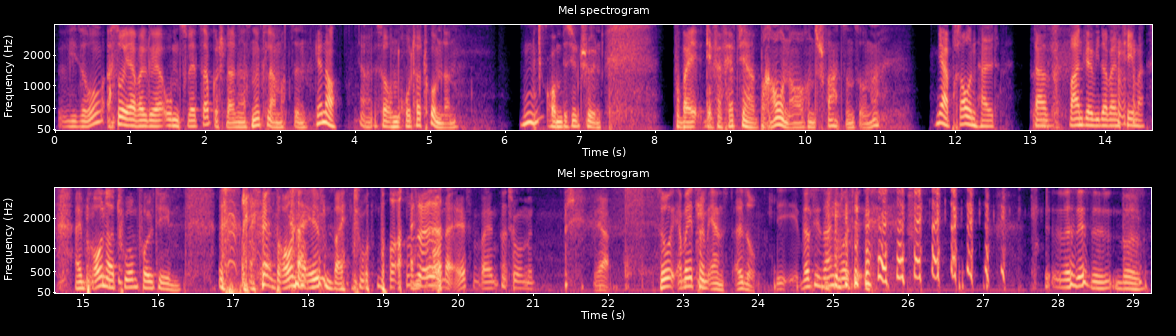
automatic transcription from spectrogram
Wieso? Ach so, ja, weil du ja oben zuletzt abgeschlagen hast, ne? Klar, macht Sinn. Genau. Ja, ist auch ein roter Turm dann. Mhm. Auch ein bisschen schön. Wobei, der verfärbt ja braun auch und schwarz und so, ne? Ja, braun halt. Da waren wir wieder beim Thema. Ein brauner Turm voll Themen. ein brauner Elfenbeinturm. Ein brauner Elfenbeinturm mit. Ja. So, aber jetzt mal im Ernst. Also, was ich sagen wollte. was ist denn los?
